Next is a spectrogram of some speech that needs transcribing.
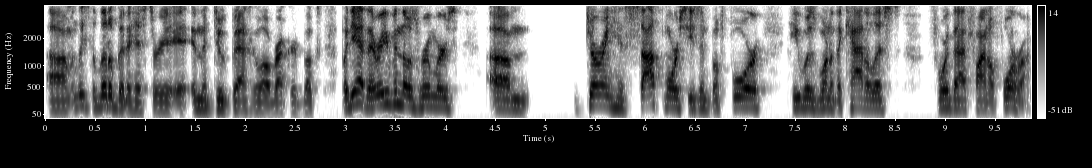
Um, at least a little bit of history in the Duke basketball record books. But yeah, there were even those rumors um, during his sophomore season before he was one of the catalysts for that Final Four run.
